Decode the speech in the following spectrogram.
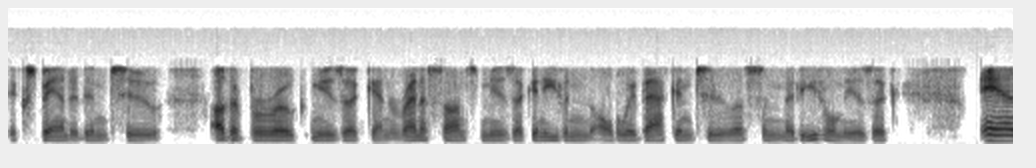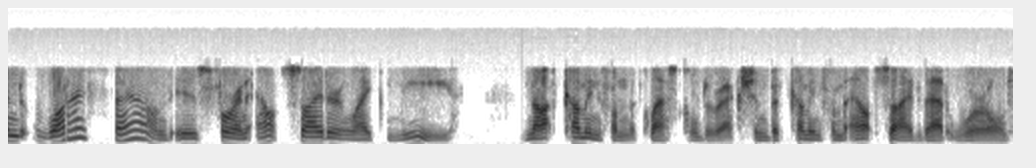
expanded into other Baroque music and Renaissance music, and even all the way back into uh, some medieval music. And what I've found is for an outsider like me, not coming from the classical direction, but coming from outside that world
